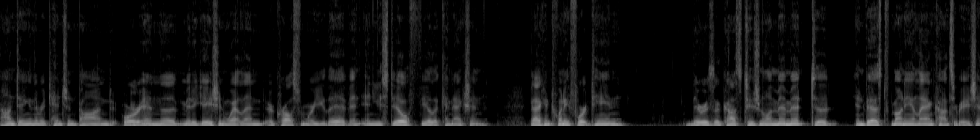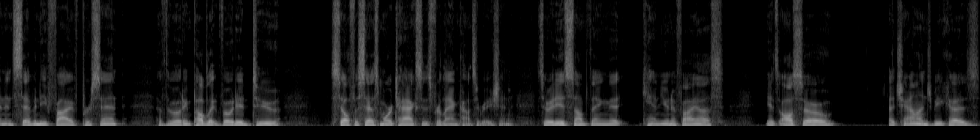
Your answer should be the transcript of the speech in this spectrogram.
hunting in the retention pond or mm-hmm. in the mitigation wetland across from where you live, and, and you still feel a connection. Back in 2014, there was a constitutional amendment to invest money in land conservation, and 75% of the voting public voted to self assess more taxes for land conservation. So it is something that can unify us. It's also a challenge because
